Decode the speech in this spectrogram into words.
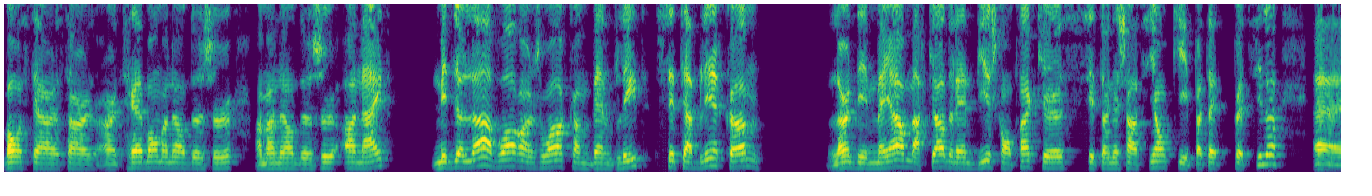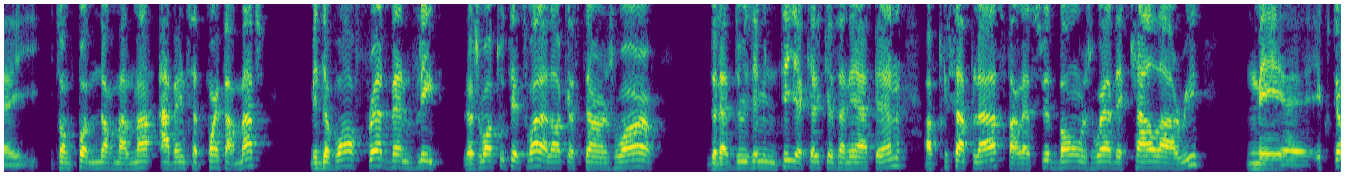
bon, c'était un, très bon meneur de jeu, un meneur de jeu honnête, mais de là avoir un joueur comme Van Vliet s'établir comme l'un des meilleurs marqueurs de l'NBA, je comprends que c'est un échantillon qui est peut-être petit, là. Euh, il ne tourne pas normalement à 27 points par match, mais de voir Fred Van Vliet, le joueur tout étoile, alors que c'était un joueur de la deuxième unité il y a quelques années à peine, a pris sa place. Par la suite, bon, on jouait avec Cal Lowry, mais euh, écoutez,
